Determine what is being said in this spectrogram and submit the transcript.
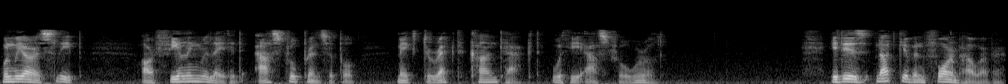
When we are asleep, our feeling related astral principle makes direct contact with the astral world. It is not given form, however.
